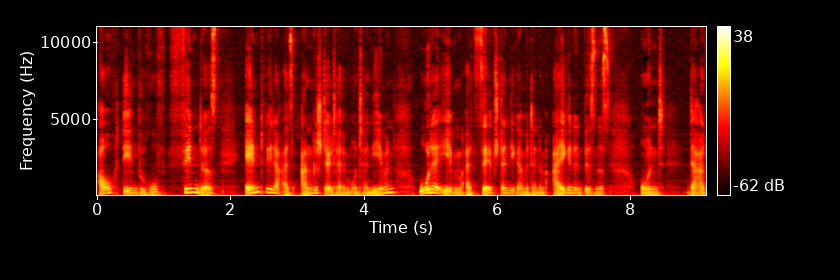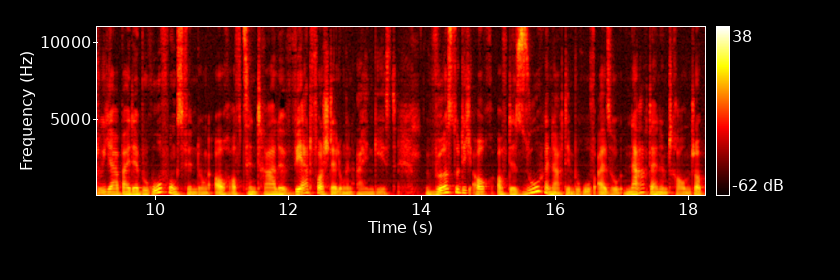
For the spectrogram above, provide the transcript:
auch den Beruf findest, entweder als Angestellter im Unternehmen oder eben als Selbstständiger mit deinem eigenen Business und da du ja bei der Berufungsfindung auch auf zentrale Wertvorstellungen eingehst, wirst du dich auch auf der Suche nach dem Beruf, also nach deinem Traumjob,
